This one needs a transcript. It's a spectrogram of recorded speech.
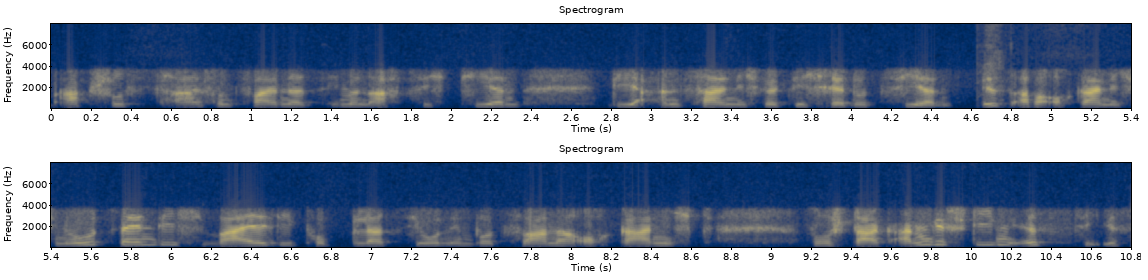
Abschusszahl von 287 Tieren die Anzahl nicht wirklich reduzieren. Ist aber auch gar nicht notwendig, weil die Population in Botswana auch gar nicht so stark angestiegen ist. Sie ist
